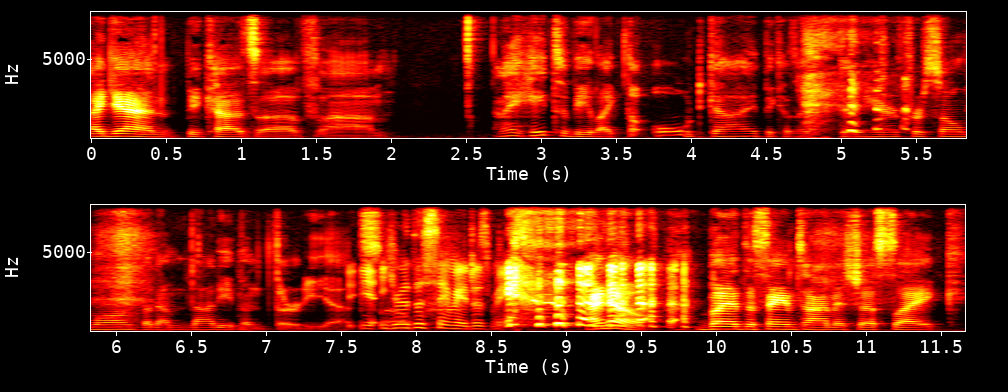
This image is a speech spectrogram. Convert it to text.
again because of um and I hate to be like the old guy because I've been here for so long, but I'm not even 30 yet. So. You're the same age as me. I know. But at the same time, it's just like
